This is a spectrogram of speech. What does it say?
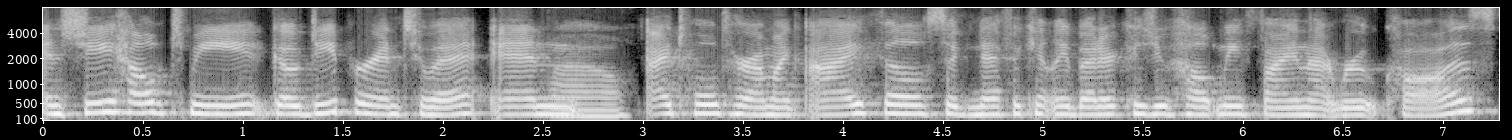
And she helped me go deeper into it. And wow. i told her i'm like i feel significantly better because you helped me find that root cause.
